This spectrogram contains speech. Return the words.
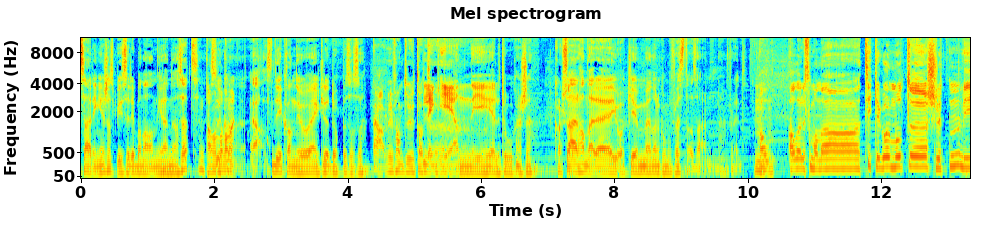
særinger som spiser de banangreiene uansett. Ta med Så banan, kan, ja, så de kan jo egentlig droppes også. ja, vi fant ut at Legg én i, eller to kanskje. Kanskje. Så er han der eh, Joakim, når han kommer på fest, da, så er han fornøyd. Mm. all mandag tikker går mot uh, slutten. Vi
